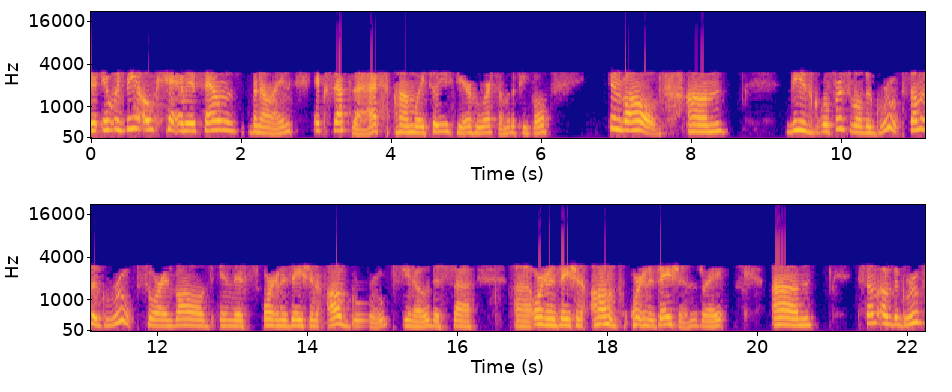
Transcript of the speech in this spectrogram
It, it would be okay. I mean, it sounds benign, except that um, wait till you hear who are some of the people involved. Um, these, well, first of all, the groups, some of the groups who are involved in this organization of groups, you know, this, uh, uh, organization of organizations, right? Um, some of the groups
